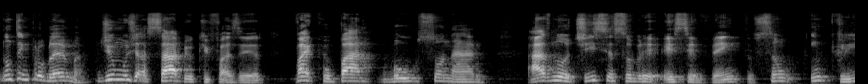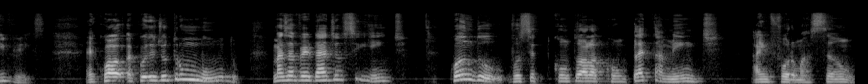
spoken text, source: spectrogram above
não tem problema, Dilma já sabe o que fazer. Vai culpar Bolsonaro. As notícias sobre esse evento são incríveis. É, é coisa de outro mundo. Mas a verdade é o seguinte. Quando você controla completamente a informação,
